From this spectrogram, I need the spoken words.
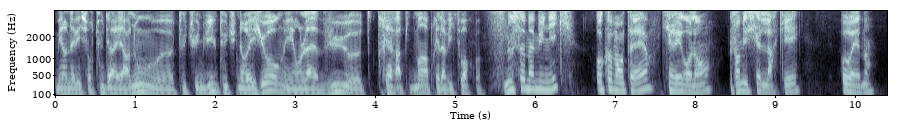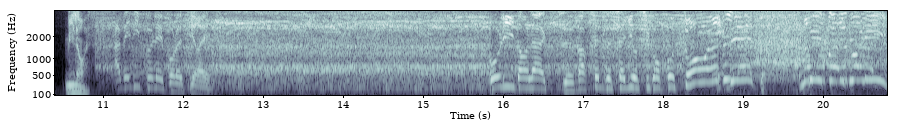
mais on avait surtout derrière nous euh, toute une ville, toute une région, et on l'a vu euh, très rapidement après la victoire. Quoi. Nous sommes à Munich. Au commentaire, Thierry Roland, Jean-Michel Larquet, OM, Milan. Abedi Pelé pour le tirer. Boli dans l'axe, Marcel de Sailly au second poteau. Et But. but. But de Boli.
